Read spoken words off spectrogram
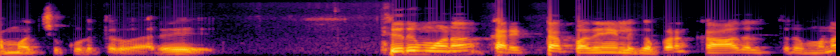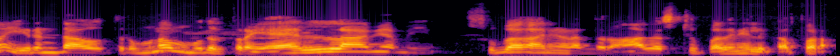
அமைச்சு கொடுத்துருவாரு. திருமணம் கரெக்டா பதினேழுக்கு அப்புறம் காதல் திருமணம் இரண்டாவது திருமணம் முதல் திருமணம். எல்லாமே அமையும். சுபகாரி நடந்துடும் ஆகஸ்ட் பதினேழுக்கு அப்புறம்.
